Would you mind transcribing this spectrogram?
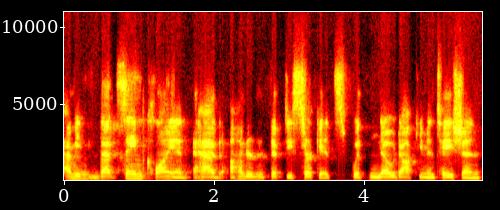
I mean, that same client had 150 circuits with no documentation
